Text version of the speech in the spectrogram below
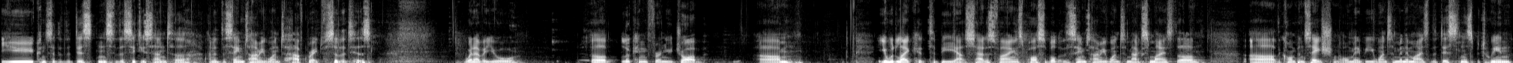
you consider the distance to the city center and at the same time you want to have great facilities. Whenever you're uh, looking for a new job, um, you would like it to be as satisfying as possible, but at the same time you want to maximize the, uh, the compensation, or maybe you want to minimize the distance between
